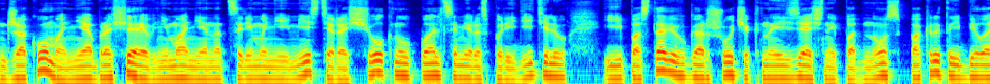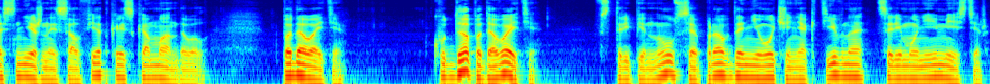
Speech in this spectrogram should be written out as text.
Джакома, не обращая внимания на церемонии мести, расщелкнул пальцами распорядителю и, поставив горшочек на изящный поднос, покрытый белоснежной салфеткой, скомандовал. «Подавайте». «Куда подавайте?» Встрепенулся, правда, не очень активно, церемонии мейстер.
